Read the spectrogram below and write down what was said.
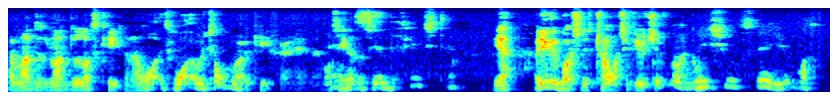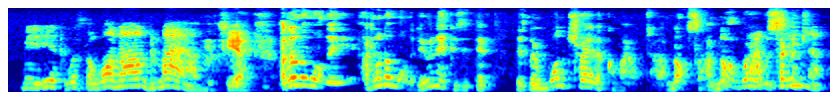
Amanda, Amanda loves Kiefer. Now, what is what are we talking about with Kiefer here? Then? What's he got to It's? The fugitive. Yeah. Are you going to watch this? Try and watch a future Well, Michael? we shall see. It was me. It was the one-armed man. Yeah. I don't know what they. I don't know what they're doing here because there's been one trailer come out. I'm not. I'm not aware of the second. that.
